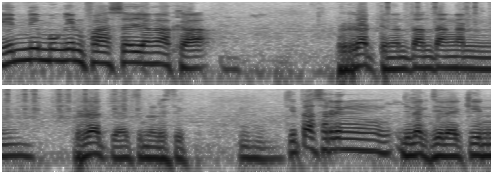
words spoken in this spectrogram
ini mungkin fase yang agak berat dengan tantangan berat ya jurnalistik. Kita sering jelek-jelekin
